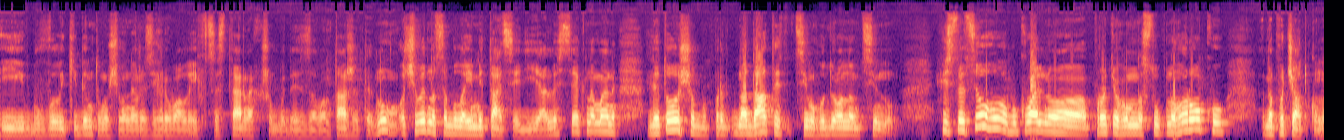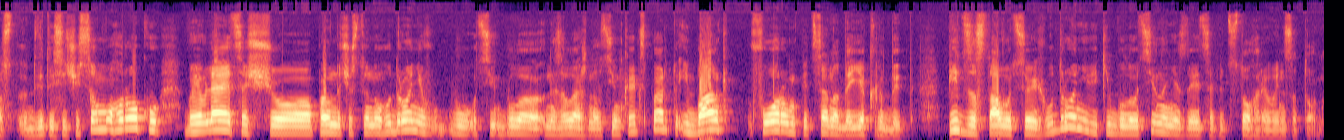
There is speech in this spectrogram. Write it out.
І був великий дим, тому що вони розігрівали їх в цистернах, щоб десь завантажити. Ну, очевидно, це була імітація діяльності, як на мене, для того, щоб надати цим гудронам ціну. Після цього, буквально протягом наступного року, на початку нас- 2007 року, виявляється, що певну частину гудронів була незалежна оцінка експерту, і банк форум під це надає кредит під заставу цих гудронів, які були оцінені, здається, під 100 гривень за тонну.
